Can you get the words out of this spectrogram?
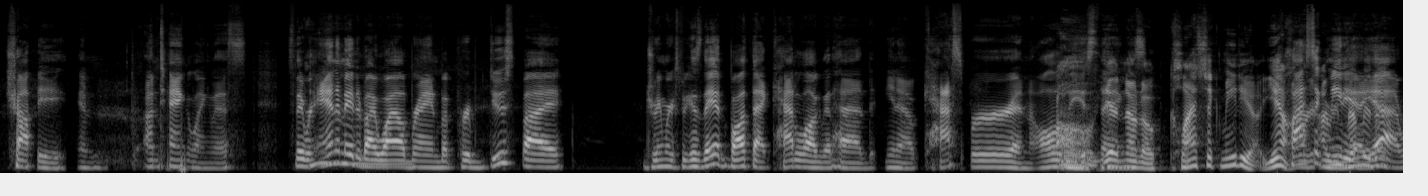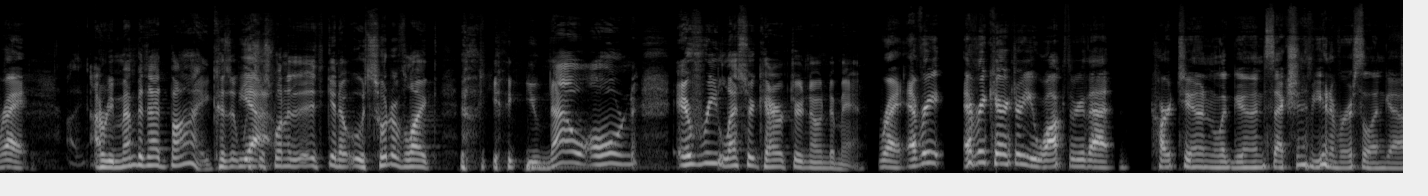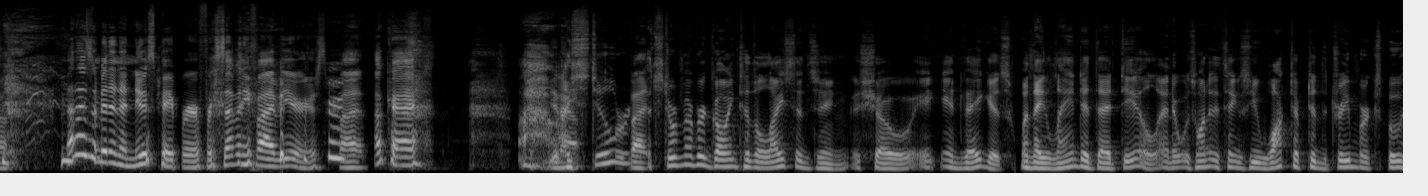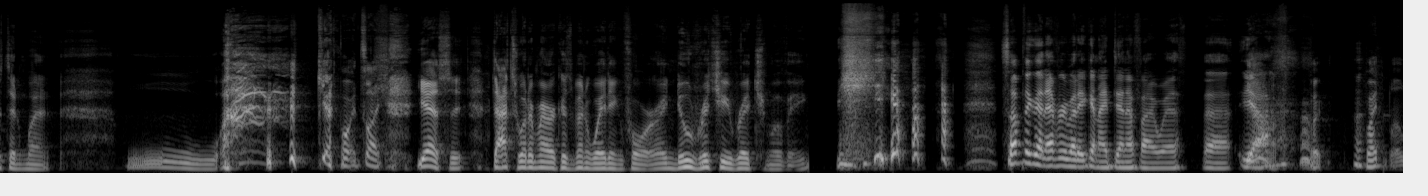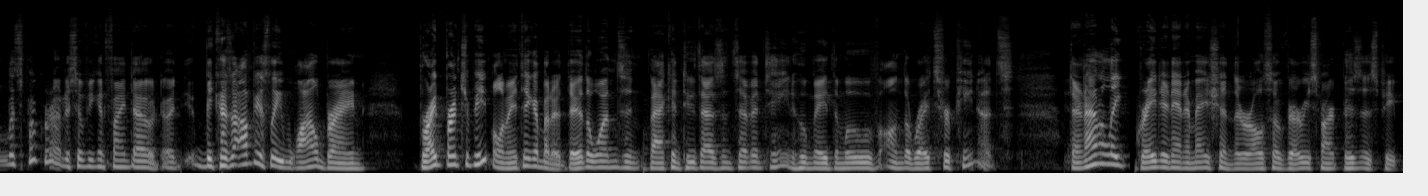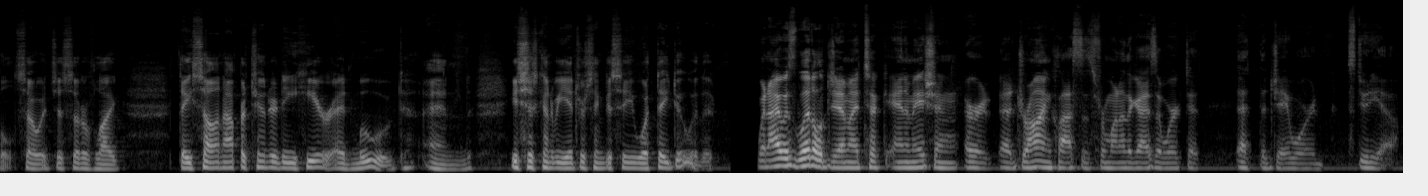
choppy and untangling this. So they were animated by Wild Brain, but produced by DreamWorks because they had bought that catalog that had you know Casper and all of Oh, these things. yeah, no, no. Classic media. Yeah. I- Classic I media, remember yeah, that- right. I remember that buy because it was Yeah. just one of the, it, you know, it was sort of like you now own every lesser character known to man. Right. Every every character you walk through that cartoon lagoon section of Universal and go, that hasn't been in a newspaper for 75 years, but okay. You know, I still but- I still remember going to the licensing show in Vegas when they landed that deal, and it was one of the things you walked up to the DreamWorks booth and went, "Ooh." You know, it's like, yes, it, that's what America's been waiting for a new Richie Rich movie. Something that everybody can identify with. Uh, yeah. but, but let's poke around to see if we can find out. Uh, because obviously, WildBrain, bright bunch of people. I mean, think about it. They're the ones in, back in 2017 who made the move on the rights for Peanuts. They're not only great at animation, they're also very smart business people. So it's just sort of like they saw an opportunity here and moved. And it's just going to be interesting to see what they do with it. When I was little, Jim, I took animation or uh, drawing classes from one of the guys that worked at, at the Jay Ward studio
